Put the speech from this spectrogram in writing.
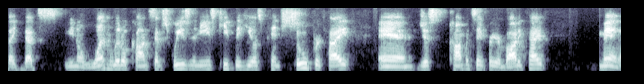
like that's, you know, one little concept squeeze the knees, keep the heels pinched super tight, and just compensate for your body type. Man,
